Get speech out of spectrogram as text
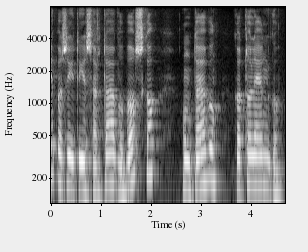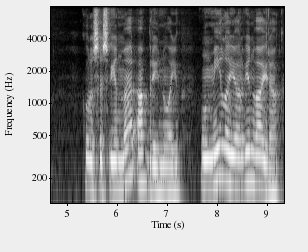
iepazīties ar tēvu Bosko un tēvu Kotolengo, kurus es vienmēr apbrīnoju un mīlēju ar vien vairāk,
